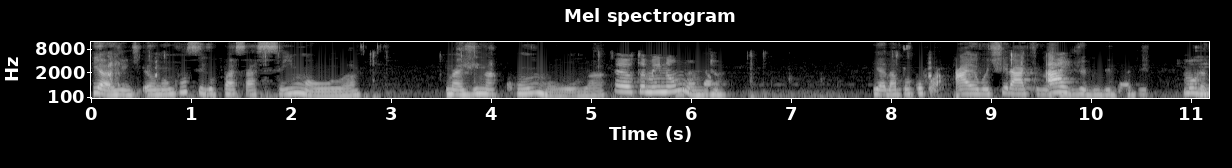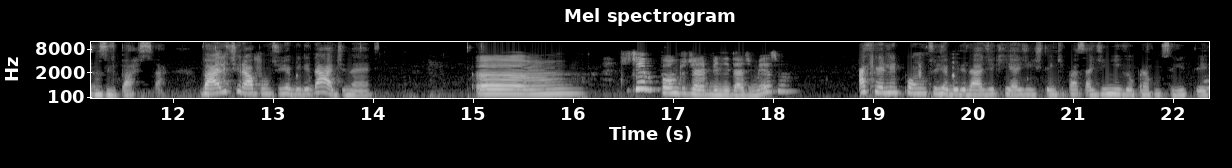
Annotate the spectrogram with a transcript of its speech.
E ó, gente, eu não consigo passar sem mola. Imagina com mola. É, eu também não muito. Ia dar um pouco. Ah, eu vou tirar aqui meu Ai. ponto de habilidade pra Morri. conseguir passar. Vale tirar o ponto de habilidade, né? O que, que é ponto de habilidade mesmo? Aquele ponto de habilidade que a gente tem que passar de nível pra conseguir ter.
